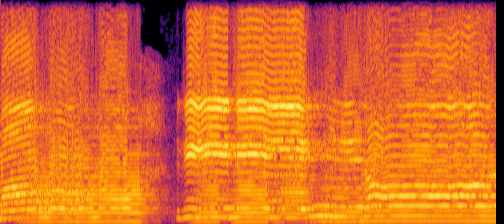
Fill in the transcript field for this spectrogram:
মা, ঋণে আর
